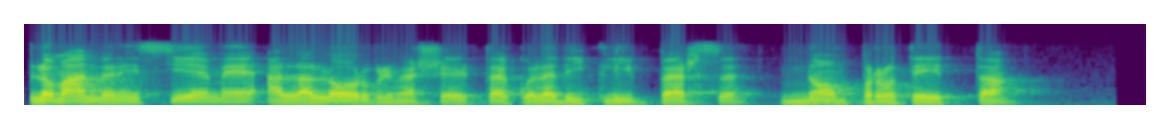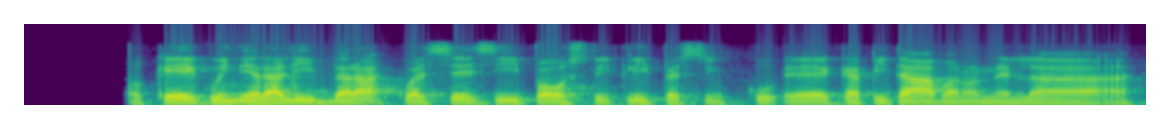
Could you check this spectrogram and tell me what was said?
lo mandano insieme alla loro prima scelta, quella dei Clippers, non protetta, ok? Quindi era libera, qualsiasi posto i Clippers cu- eh, capitavano nella,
